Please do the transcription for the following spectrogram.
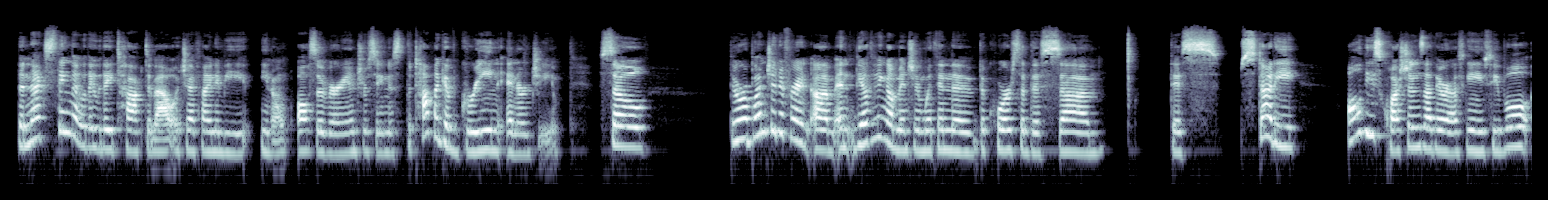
the next thing that they, they talked about, which I find to be, you know, also very interesting, is the topic of green energy. So there were a bunch of different, um, and the other thing I'll mention within the the course of this um, this study, all these questions that they were asking these people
